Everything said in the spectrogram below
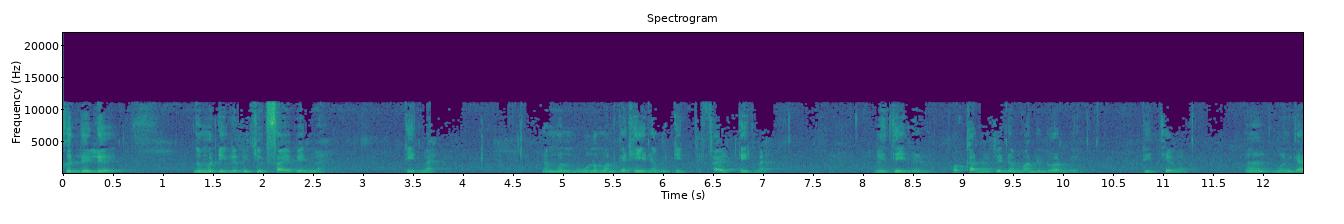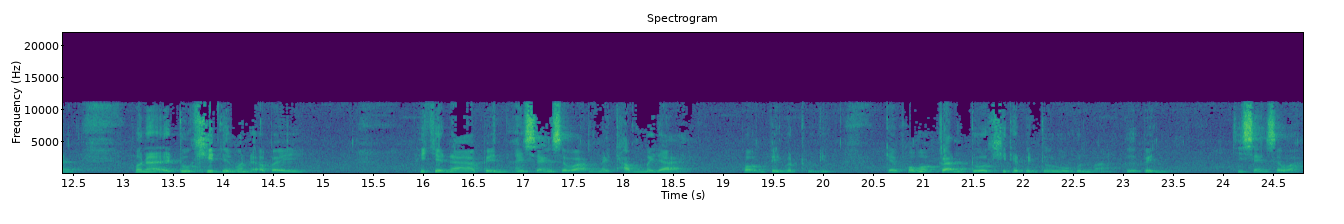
ขึ้นเรื่อยๆ น้ำมันดิบเราไปจุดไฟเป็นไหมติดไหม น้ำมันหมูน้ำมันกะทิเนี่ยไปติดไฟติดไหมไม่ติดนะเพราะกันมันเป็นน้ำมันล้วนเลยติดใช่ไหมเหมือนกัน เพราะนั้นไอ้ตัวคิดเนี่ยมันเอาไปพิจารณาเป็นให้แสงสว่างในธรรมไม่ได้ เพราะมันเป็นวัตถุดิบ แต่พอมากันตัวคิดให้เป็นตัวรู้ขึ้นมาเกิดเป็นที่แสงสว่าง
